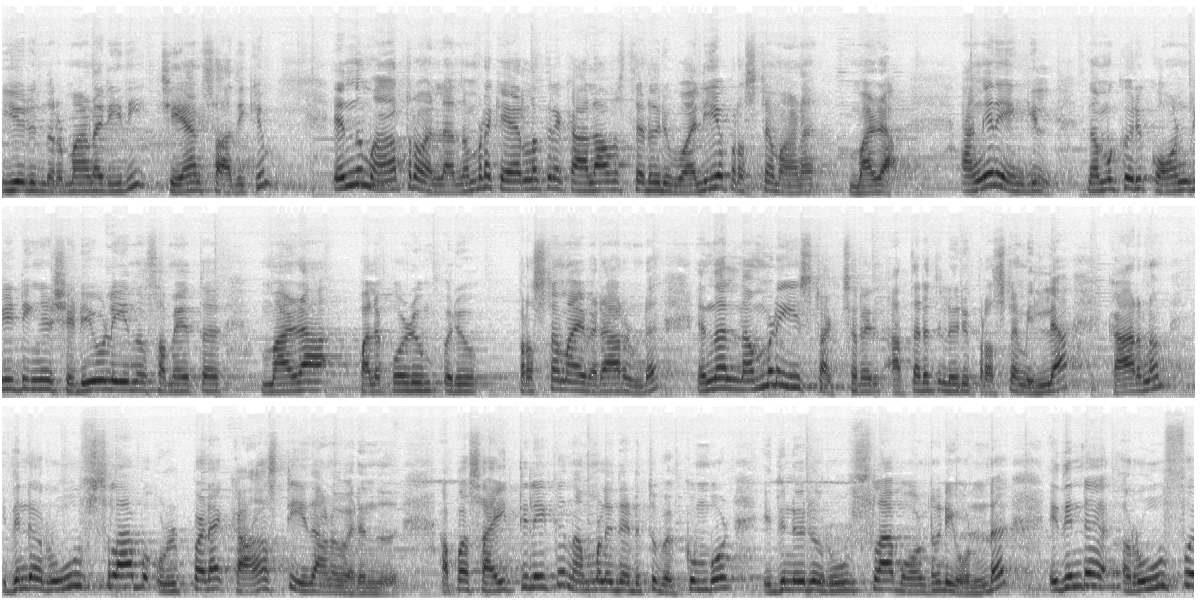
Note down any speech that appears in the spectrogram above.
ഈ ഒരു നിർമ്മാണ രീതി ചെയ്യാൻ സാധിക്കും. എന്ന് മാത്രമല്ല നമ്മുടെ കേരളത്തിലെ കാലാവസ്ഥയുടെ ഒരു വലിയ പ്രശ്നമാണ് മഴ. അങ്ങനെയെങ്കിൽ നമുക്കൊരു കോൺക്രീറ്റിങ് ഷെഡ്യൂൾ ചെയ്യുന്ന സമയത്ത് മഴ പലപ്പോഴും ഒരു പ്രശ്നമായി വരാറുണ്ട്. എന്നാൽ നമ്മുടെ ഈ സ്ട്രക്ചറിൽ അത്തരത്തിലൊരു പ്രശ്നമില്ല. കാരണം ഇതിന്റെ റൂഫ് സ്ലാബ് ഉൾപ്പെടെ കാസ്റ്റ് ചെയ്താണ് വരുന്നത്. അപ്പോൾ സൈറ്റിലേക്ക് നമ്മൾ ഇത് എടുത്ത് വെക്കുമ്പോൾ ഇതിനൊരു റൂഫ് സ്ലാബ് ഓൾറെഡി ഉണ്ട്. ഇതിന്റെ റൂഫ്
